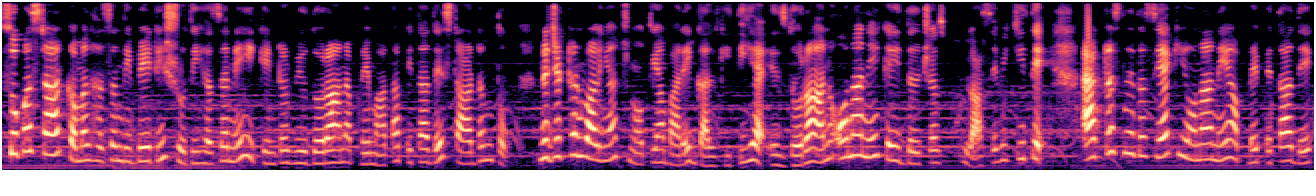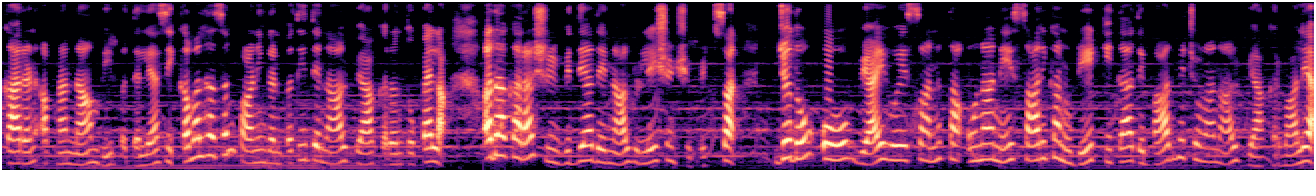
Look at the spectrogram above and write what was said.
ਸੁਪਰਸਟਾਰ ਕਮਲ ਹਸਨ ਦੀ ਬੇਟੀ ਸ਼ਰੂਤੀ ਹਸਨ ਨੇ ਇੱਕ ਇੰਟਰਵਿਊ ਦੌਰਾਨ ਆਪਣੇ ਮਾਤਾ-ਪਿਤਾ ਦੇ ਸਟਾਰਡਮ ਤੋਂ ਨਜਿੱਠਣ ਵਾਲੀਆਂ ਚੁਣੌਤੀਆਂ ਬਾਰੇ ਗੱਲ ਕੀਤੀ ਹੈ। ਇਸ ਦੌਰਾਨ ਉਹਨਾਂ ਨੇ ਕਈ ਦਿਲਚਸਪ ਖੁਲਾਸੇ ਵੀ ਕੀਤੇ। ਐਕਟਰੈਸ ਨੇ ਦੱਸਿਆ ਕਿ ਉਹਨਾਂ ਨੇ ਆਪਣੇ ਪਿਤਾ ਦੇ ਕਾਰਨ ਆਪਣਾ ਨਾਮ ਵੀ ਬਦਲ ਲਿਆ ਸੀ। ਕਮਲ ਹਸਨ ਪਾਣੀ ਗਣਪਤੀ ਦੇ ਨਾਲ ਵਿਆਹ ਕਰਨ ਤੋਂ ਪਹਿਲਾਂ ਅਦਾਕਾਰਾ ਸ਼੍ਰੀ ਵਿਦਿਆ ਦੇ ਨਾਲ ਰਿਲੇਸ਼ਨਸ਼ਿਪ ਵਿੱਚ ਸਨ। ਜਦੋਂ ਉਹ ਵਿਆਹੇ ਹੋਏ ਸਨ ਤਾਂ ਉਹਨਾਂ ਨੇ ਸਾਰਿਕਾ ਨੂੰ ਡੇਟ ਕੀਤਾ ਤੇ ਬਾਅਦ ਵਿੱਚ ਉਹਨਾਂ ਨਾਲ ਵਿਆਹ ਕਰਵਾ ਲਿਆ।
